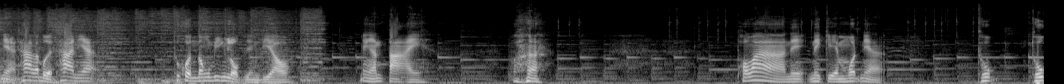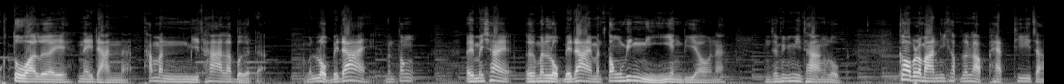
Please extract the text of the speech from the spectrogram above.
เนี่ยท่าระเบิดท่าเนี้ย ทุกคนต้องวิ่งหลบอย่างเดียว ไม่งั้นตาย เพราะว่าในในเกมมดเนี่ยทุกทุกตัวเลยในดันอะถ้ามันมีท่าระเบิดอะมันหลบไม่ได้มันต้องเอ้ยไม่ใช่เออมันหลบไม่ได้มันต้องวิ่งหนีอย่างเดียวนะมันจะไม่มีทางหลบ ก็ประมาณนี้ครับสำหรับแพทที่จะ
